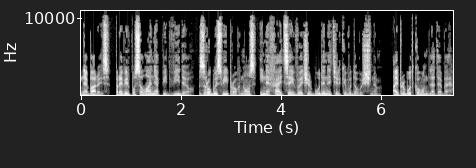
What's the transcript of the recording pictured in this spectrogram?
Не барись, перевір посилання під відео, зроби свій прогноз і нехай цей вечір буде не тільки видовищним, а й прибутковим для тебе.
